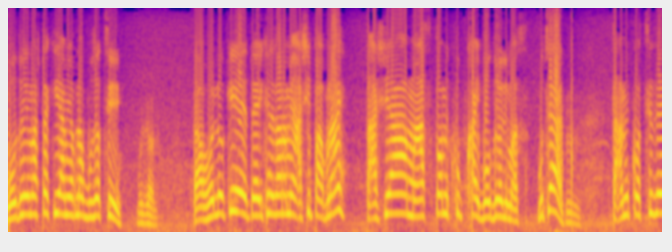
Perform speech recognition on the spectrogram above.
বৌদুয়ালি মাছটা কি আমি আপনাকে বুঝাচ্ছি? বুঝুন। তা হলো কি তো এইখানে যখন আমি আসি পাবনায় তা আসিয়া মাছ তো আমি খুব খাই বৌদুয়ালি মাছ বুঝছেন? তা আমি করছি যে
